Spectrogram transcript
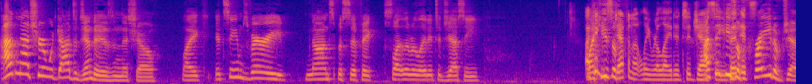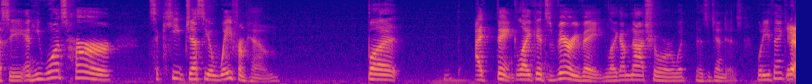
I'm not sure what God's agenda is in this show. Like, it seems very non-specific, slightly related to Jesse. I Like, think he's he's a- definitely related to Jesse. I think he's but it's, afraid of Jesse, and he wants her to keep Jesse away from him. But I think, like, it's very vague. Like, I'm not sure what his agenda is. What do you think? Yeah,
